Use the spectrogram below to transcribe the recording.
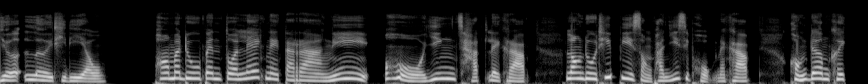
เยอะเลยทีเดียว พอมาดูเป็นตัวเลขในตารางนี่ โอ้โห ยิ่งชัดเลยครับ ลองดูที่ปี 2026 นะครับ ของเดิมเคย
